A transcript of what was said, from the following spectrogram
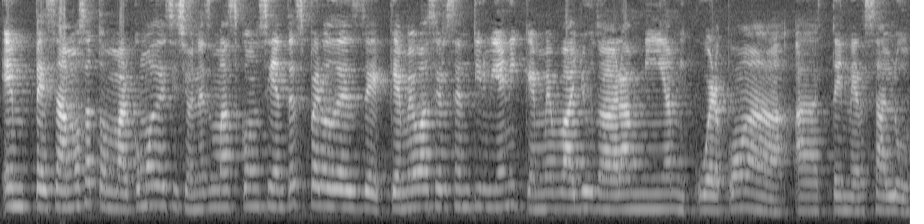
empezamos a tomar como decisiones más conscientes, pero desde qué me va a hacer sentir bien y qué me va a ayudar a mí, a mi cuerpo a, tener salud.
